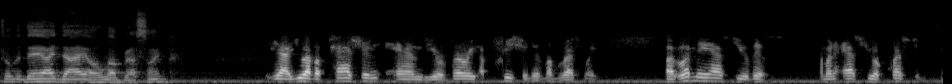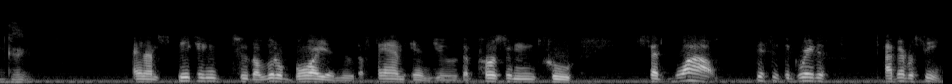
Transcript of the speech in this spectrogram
Till the day I die, I'll love wrestling. yeah, you have a passion and you're very appreciative of wrestling. But let me ask you this. I'm going to ask you a question. Okay. And I'm speaking to the little boy in you, the fan in you, the person who said, wow, this is the greatest I've ever seen.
